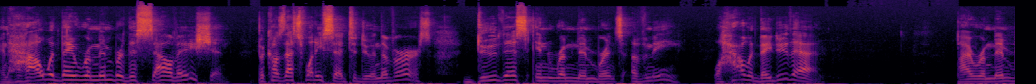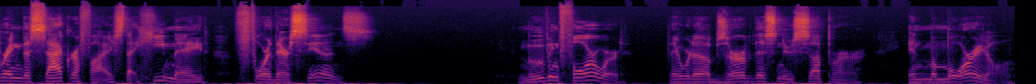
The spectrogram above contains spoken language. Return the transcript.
And how would they remember this salvation? Because that's what he said to do in the verse. Do this in remembrance of me. Well, how would they do that? By remembering the sacrifice that he made for their sins. Moving forward, they were to observe this new supper in memorial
